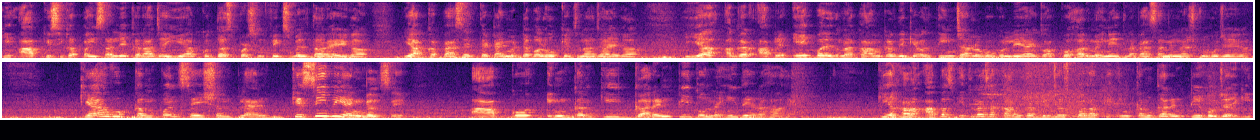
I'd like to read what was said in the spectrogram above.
कि आप किसी का पैसा लेकर आ जाइए, आपको दस परसेंट फिक्स मिलता रहेगा, या आपका पैसा इतने टाइम में डबल होके चला जाएगा, या अगर आपने एक बार इतना काम कर दिया, केवल तीन चार लोगों को ले आए तो आपको हर महीने इतना पैसा मिलना शुरू हो जाएगा। क्या वो कंपनसेशन प्लान किसी भी एंगल से आपको इनकम की गारंटी तो नहीं दे रहा है? कि हाँ आप बस इतना सा काम कर दीजिए, उसके बाद आपकी इनकम गारंटी हो जाएगी।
